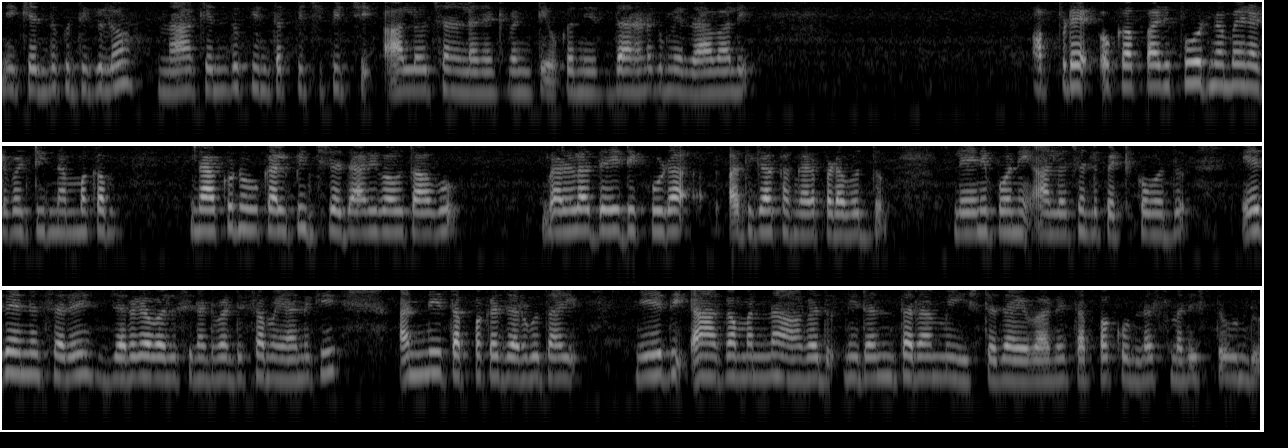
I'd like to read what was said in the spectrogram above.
నీకెందుకు దిగులో? నాకెందుకు ఇంత పిచ్చి పిచ్చి ఆలోచనలు అనేటువంటి ఒక నిర్ధారణకు మీరు రావాలి. అప్పుడే ఒక పరిపూర్ణమైనటువంటి నమ్మకం నాకు నువ్వు కల్పించిన దానివవుతావు. మరలా కూడా అతిగా కంగారు పడవద్దు లేనిపోని ఆలోచనలు పెట్టుకోవద్దు. ఏదైనా సరే జరగవలసినటువంటి సమయానికి అన్నీ తప్పక జరుగుతాయి. ఏది ఆగమన్నా ఆగదు. నిరంతరం మీ ఇష్టదైవాన్ని తప్పకుండా స్మరిస్తూ ఉండు.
